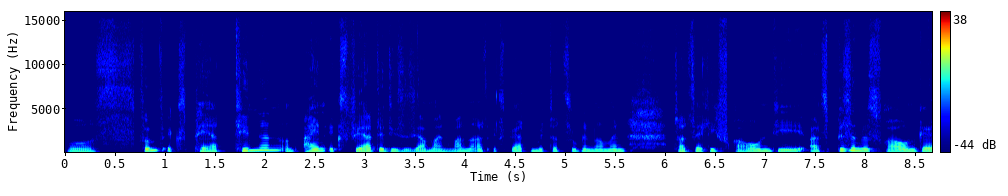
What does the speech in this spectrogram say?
wo es fünf Expertinnen und ein Experte, dieses Jahr mein Mann als Experten mit dazu genommen, tatsächlich Frauen, die als Businessfrauen gelten,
